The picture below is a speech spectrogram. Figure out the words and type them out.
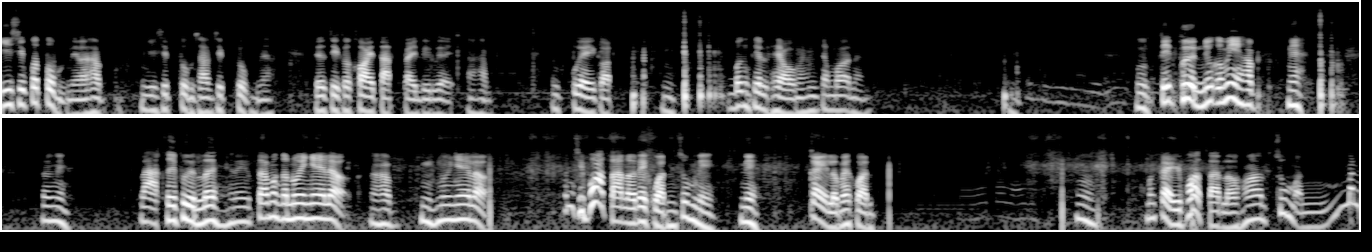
ยี่สิบกว่าตุ่มนี่แหละครับยี่สิบตุ่มสามสิบตุ่มเนี่ยเดี๋ยวสิค่อยๆตัดไปเรื่อยๆนะครับ มันเปื่อยก่อนเบิ้งเทียแถวไหมมันจังบ่นั่นติดพื้นอยู่ก็มีครับ เนี่ย เรื่องนี้ลากใส่พื้นเลยนี่แต่มันก็หน่วยใหญ่แล้วนะครับอืมหน่วยแล้วมันสิพ่อตัดเราได้ขวัญซุ่มนี่นี่ไก่เราไหม่ขวัญมันไก่พ่อตัดเราฮะซุ่มมันมัน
